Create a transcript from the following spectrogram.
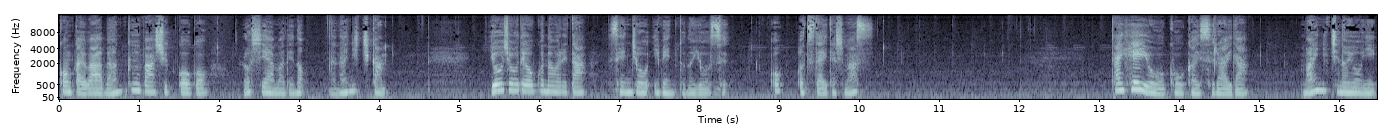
今回はバンクーバー出港後ロシアまでの7日間。洋上で行われた戦場イベントの様子をお伝えいたします。太平洋を航海する間毎日のように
